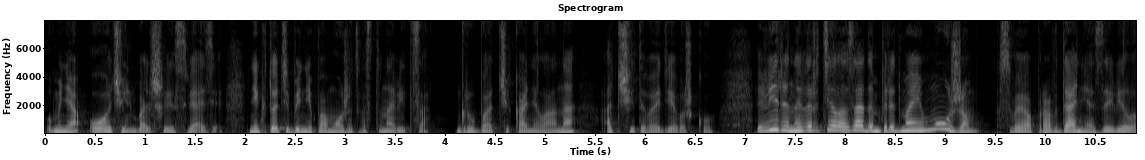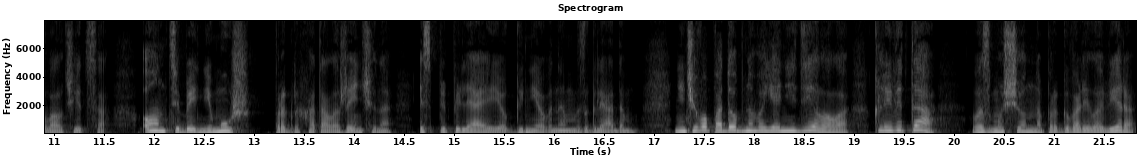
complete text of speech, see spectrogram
у меня очень большие связи. Никто тебе не поможет восстановиться», — грубо отчеканила она, отчитывая девушку. «Вирина вертела задом перед моим мужем», — в свое оправдание заявила волчица. «Он тебе не муж», — прогрохотала женщина, испепеляя ее гневным взглядом. «Ничего подобного я не делала. Клевета!» — возмущенно проговорила Вера,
